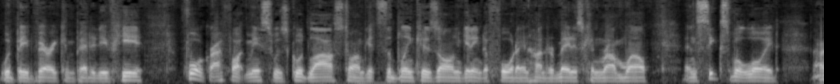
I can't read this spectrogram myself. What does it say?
would be very competitive here. Four Graphite Miss was good last time, gets the blinkers on, getting to 1400 metres, can run well. And six Valoid, uh,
